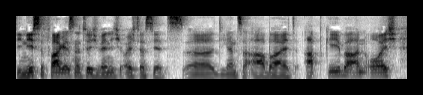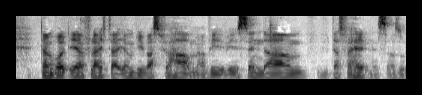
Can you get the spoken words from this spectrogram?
Die nächste Frage ist natürlich, wenn ich euch das jetzt, äh, die ganze Arbeit abgebe an euch, dann mhm. wollt ihr ja vielleicht da irgendwie was für haben. Ja? Wie, wie ist denn da das Verhältnis? Also,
